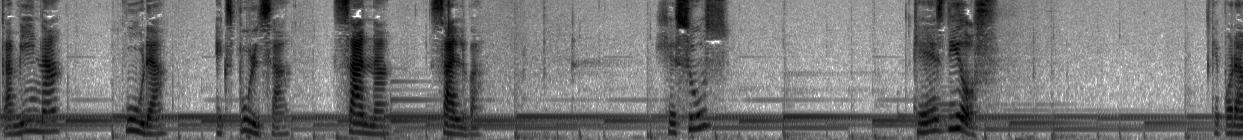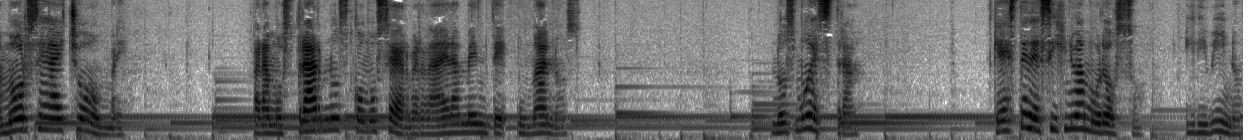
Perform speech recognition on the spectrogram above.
camina, cura, expulsa, sana, salva. Jesús, que es Dios, que por amor se ha hecho hombre, para mostrarnos cómo ser verdaderamente humanos, nos muestra que este designio amoroso y divino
